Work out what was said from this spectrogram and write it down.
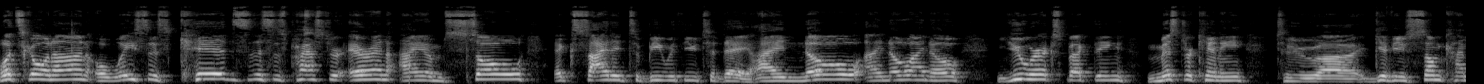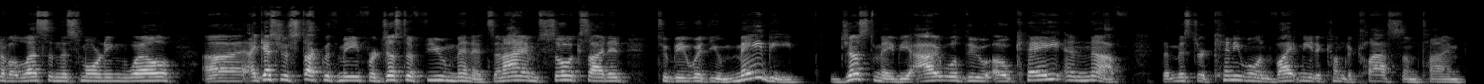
What's going on, Oasis kids? This is Pastor Aaron. I am so excited to be with you today. I know, I know, I know you were expecting Mr. Kenny to uh, give you some kind of a lesson this morning. Well, uh, I guess you're stuck with me for just a few minutes, and I am so excited to be with you. Maybe, just maybe, I will do okay enough that Mr. Kenny will invite me to come to class sometime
